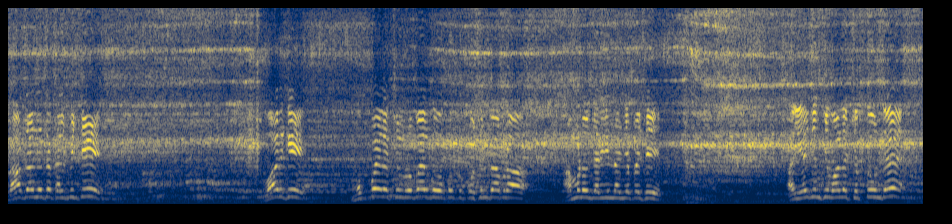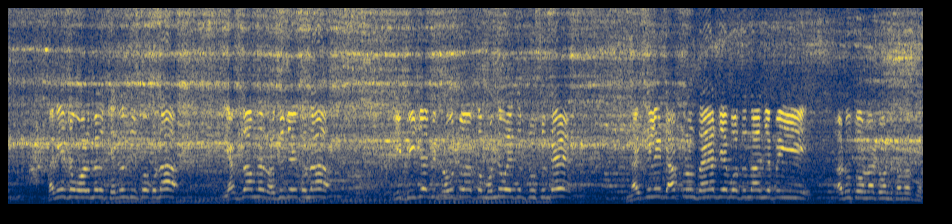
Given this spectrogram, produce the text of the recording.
ప్రాధాన్యత కల్పించి వారికి ముప్పై లక్షల రూపాయలకు ఒక్కొక్క క్వశ్చన్ పేపర్ అమ్మడం జరిగిందని చెప్పేసి ఆ ఏజెన్సీ వాళ్ళకి చెప్తూ ఉంటే కనీసం వాళ్ళ మీద చర్యలు తీసుకోకుండా ఎగ్జామ్ని రద్దు చేయకుండా ఈ బీజేపీ ప్రభుత్వం యొక్క ముందు వైఖరి చూస్తుంటే నకిలీ డాక్టర్లను తయారు చేయబోతుందా అని చెప్పి ఈ అడుగుతూ ఉన్నటువంటి సందర్భం.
